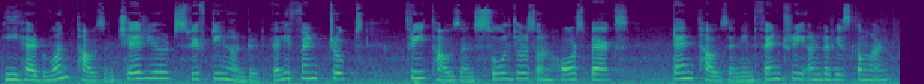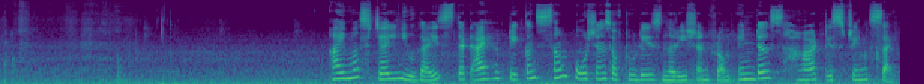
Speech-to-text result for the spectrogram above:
He had 1000 chariots, 1500 elephant troops, 3000 soldiers on horsebacks, 10,000 infantry under his command. I must tell you guys that I have taken some portions of today's narration from Indus Heartstring site.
